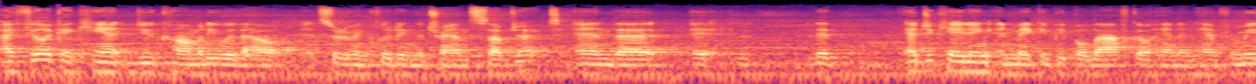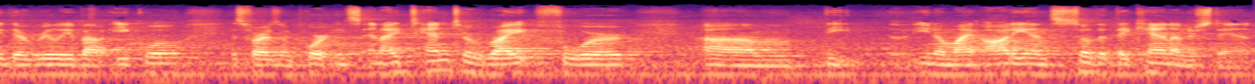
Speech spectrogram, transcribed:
I feel like I can't do comedy without sort of including the trans subject and that it, that educating and making people laugh go hand in hand for me. They're really about equal as far as importance. And I tend to write for um, the, you know, my audience so that they can understand.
